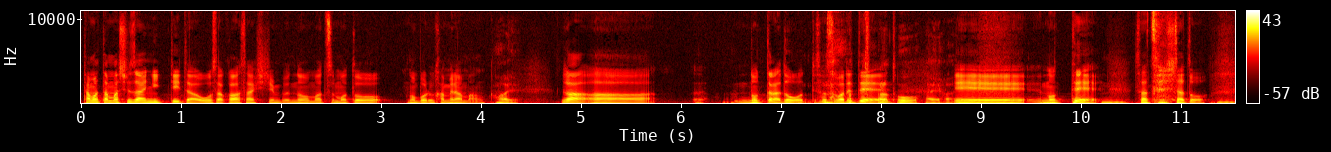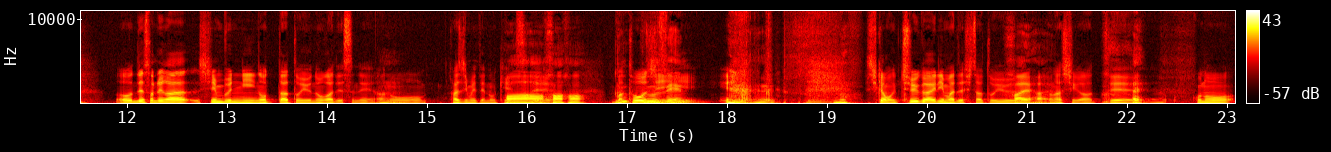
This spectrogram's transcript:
たまたま取材に行っていた大阪朝日新聞の松本昇カメラマンはい。があー乗ったらどうって誘われて はいはい。えー乗ってうん。撮影したと、でそれが新聞に載ったというのがですね、あの初めてのケースで。あーははぐまあ当時 しかも宙返りまでしたというはいはい。話があって、この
